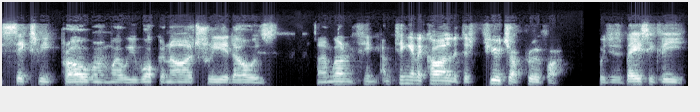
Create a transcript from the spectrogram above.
six week program where we work on all three of those. And I'm going to think I'm thinking of calling it the future proofer, which is basically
